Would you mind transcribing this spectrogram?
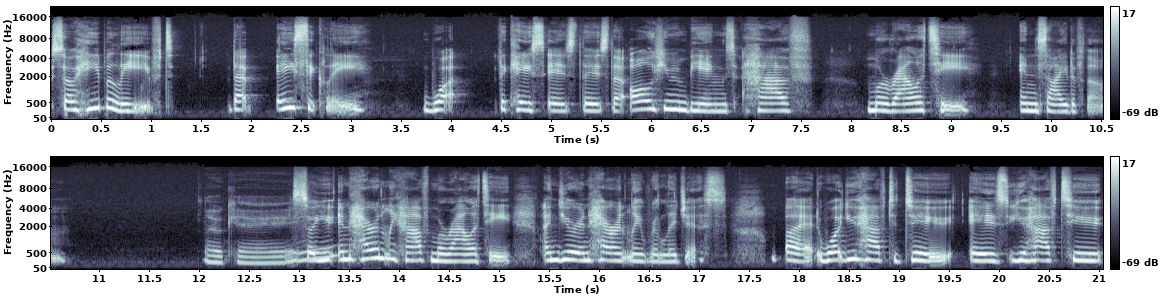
so he believed that basically what the case is is that all human beings have morality inside of them. okay. So you inherently have morality and you're inherently religious. But what you have to do is you have to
